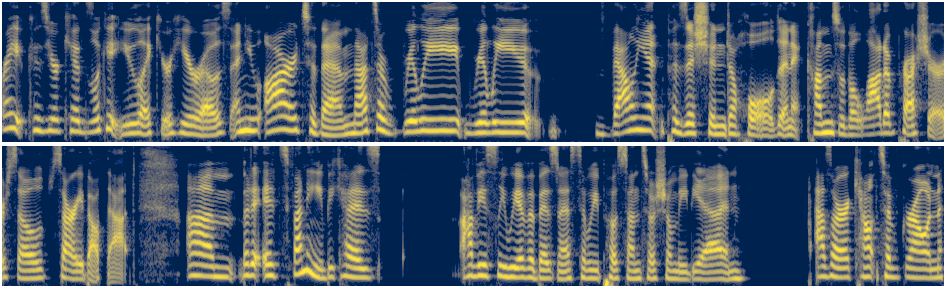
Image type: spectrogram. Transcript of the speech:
Right, because your kids look at you like you're heroes, and you are to them. That's a really, really valiant position to hold, and it comes with a lot of pressure. So sorry about that. Um, but it's funny because obviously we have a business, so we post on social media and as our accounts have grown,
